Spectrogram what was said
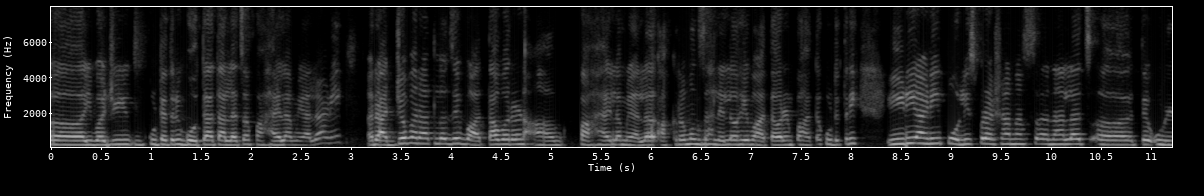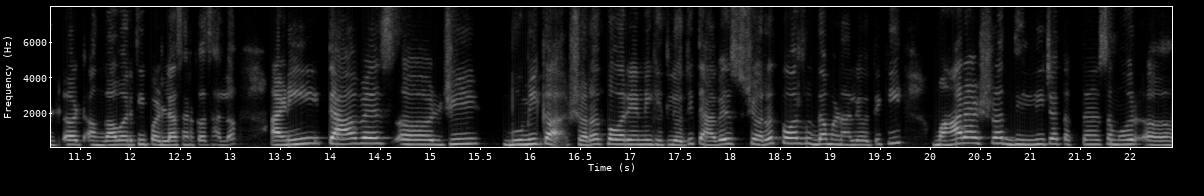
ऐवजी कुठेतरी गोत्यात आल्याचं पाहायला मिळालं आणि राज्यभरातलं जे वातावरण पाहायला मिळालं, आक्रमक झालेलं हे वातावरण पाहता कुठेतरी ईडी आणि पोलीस प्रशासनालाच ते उलट अंगावरती पडल्यासारखं झालं. आणि त्यावेळेस जी भूमिका शरद पवार यांनी घेतली होती, त्यावेळेस शरद पवार सुद्धा म्हणाले होते, की महाराष्ट्रात दिल्लीच्या तक्त्यासमोर अ,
